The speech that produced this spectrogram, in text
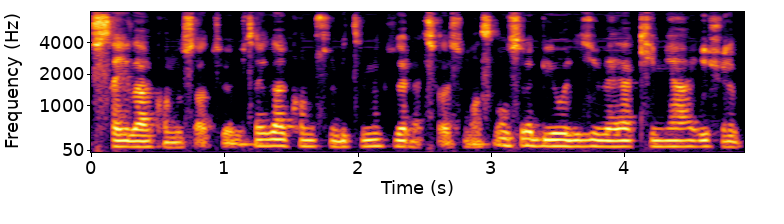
sayılar konusu atıyorum. Sayılar konusunu bitirmek üzerine çalışmalısın. O sıra biyoloji veya kimya düşünüp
